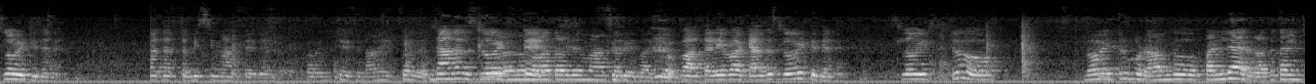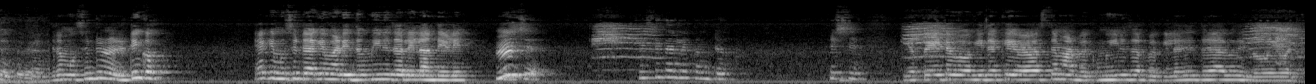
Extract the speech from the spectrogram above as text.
ಸ್ಲೋ ಇಟ್ಟಿದ್ದೇನೆ. ಪದಾರ್ಥ ಬಿಸಿ ಮಾಡ್ತಾ ಇದ್ದೇನೆ. ನಾನು ಸ್ಲೋ ಇಟ್ಟೆ. ಮಾತಾಡಿ ಬಾಕಿ. ಅದು ಸ್ಲೋ ಇಟ್ಟಿದ್ದೇನೆ. ಸ್ಲೋ ಇಟ್ಟು ಇಟ್ಟರು ಕೂಡ ಒಂದು ಪಲ್ಯ ಅದು ಕರೆಂಟ್ ಹೋಗ್ತದೆ ಅಂದ್ರೆ ಮುಸುಂಟು ನೋಡಿ ಟಿಂಕು. ಯಾಕೆ ಮುಸುಂಟು ಹಾಗೆ ಮಾಡಿದ್ದು? ಮೀನು ತರಲಿಲ್ಲ ಅಂತ ಹೇಳಿ ಫಿಶ್ ತರ್ಲಿಕ್ಕೆ ಉಂಟು. ಫಿಶ್ ಈಗ ಪೇಟೆಗೆ ಹೋಗಿ ಇದಕ್ಕೆ ವ್ಯವಸ್ಥೆ ಮಾಡ್ಬೇಕು ಮೀನು ತರ್ಬೇಕು. ಇಲ್ಲದಿದ್ರೆ ಆಗುದಿಲ್ಲ ಇವತ್ತು.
